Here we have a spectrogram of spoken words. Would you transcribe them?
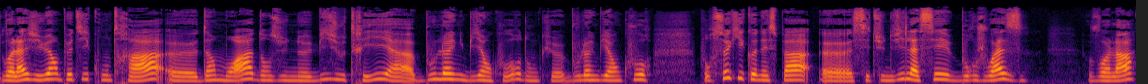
voilà, j'ai eu un petit contrat euh, d'un mois dans une bijouterie à Boulogne-Billancourt. Donc Boulogne-Billancourt, pour ceux qui connaissent pas, c'est une ville assez bourgeoise, voilà,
